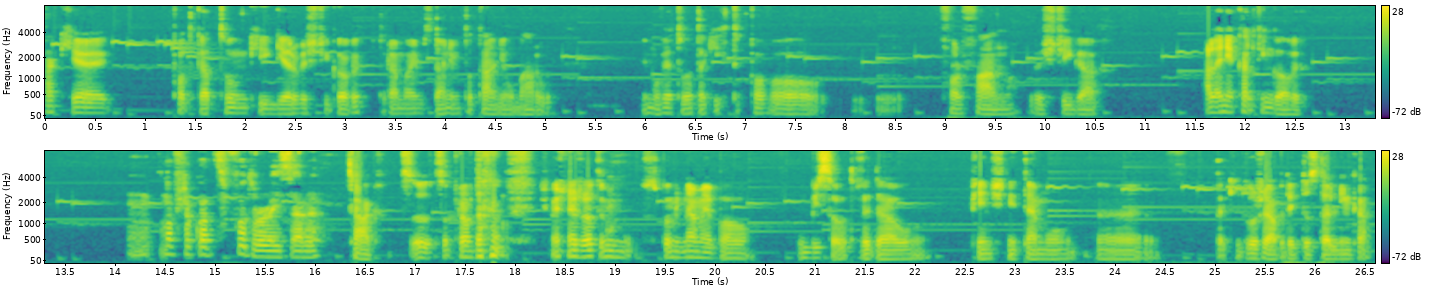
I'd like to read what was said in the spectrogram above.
takie podgatunki gier wyścigowych, które moim zdaniem totalnie umarły. I mówię tu o takich typowo y, for fun wyścigach, ale nie kartingowych. Mm, na przykład Future Racer. Tak, co, co prawda śmieszne, że o tym wspominamy, bo Ubisoft wydał 5 dni temu e, taki duży update do Starlinka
